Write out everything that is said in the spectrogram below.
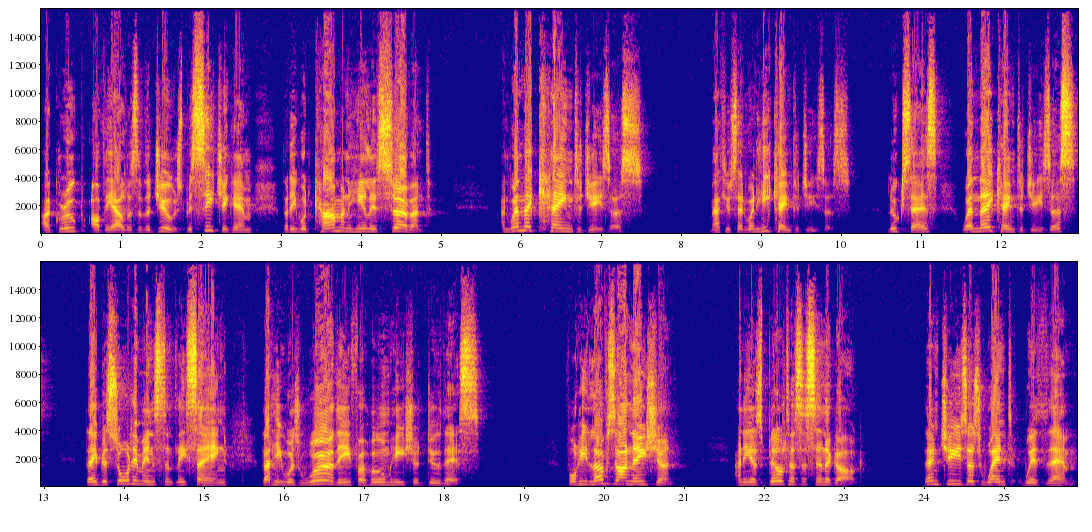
a group of the elders of the Jews, beseeching him that he would come and heal his servant. And when they came to Jesus, Matthew said, when he came to Jesus. Luke says, when they came to Jesus, they besought him instantly, saying that he was worthy for whom he should do this. For he loves our nation and he has built us a synagogue. Then Jesus went with them.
